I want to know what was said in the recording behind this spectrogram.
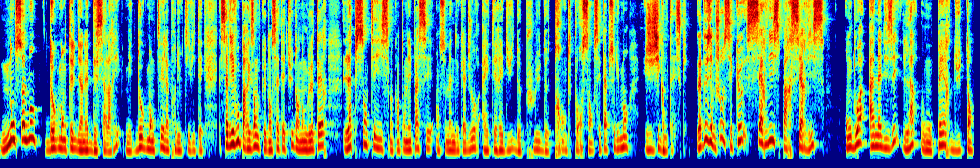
non seulement d'augmenter le bien-être des salariés, mais d'augmenter la productivité. Saviez-vous par exemple que dans cette étude en Angleterre, l'absentéisme quand on est passé en semaine de 4 jours a été réduit de plus de 30%. C'est absolument gigantesque. La deuxième chose, c'est que service par service, on doit analyser là où on perd du temps.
